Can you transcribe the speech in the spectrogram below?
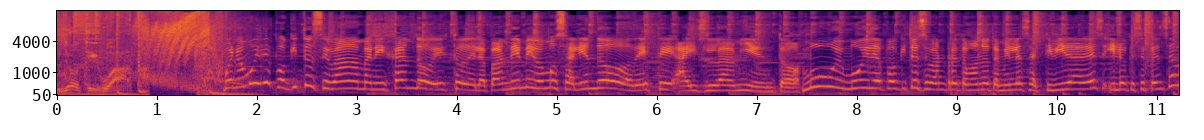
Noti WAP. Bueno, muy de poquito se va manejando esto de la pandemia y vamos saliendo de este aislamiento. Muy, muy de poquito se van retomando también las actividades y lo que se pensaba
